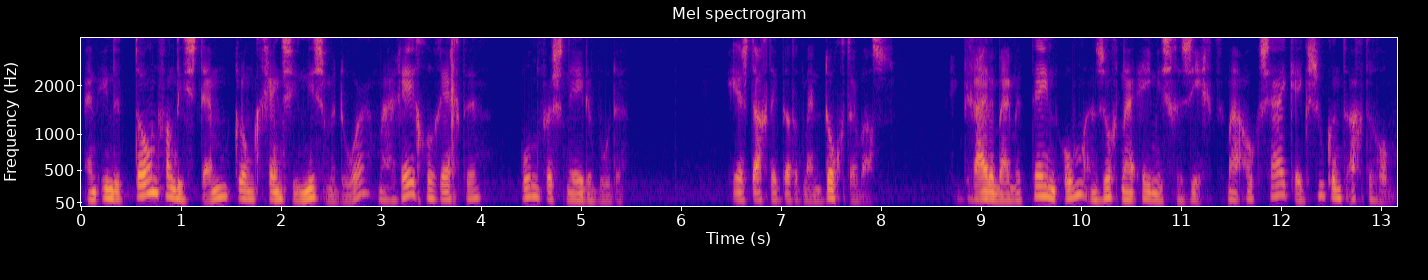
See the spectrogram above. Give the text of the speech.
En in de toon van die stem klonk geen cynisme door, maar regelrechte, onversneden woede. Eerst dacht ik dat het mijn dochter was. Ik draaide mij meteen om en zocht naar Amy's gezicht, maar ook zij keek zoekend achterom.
